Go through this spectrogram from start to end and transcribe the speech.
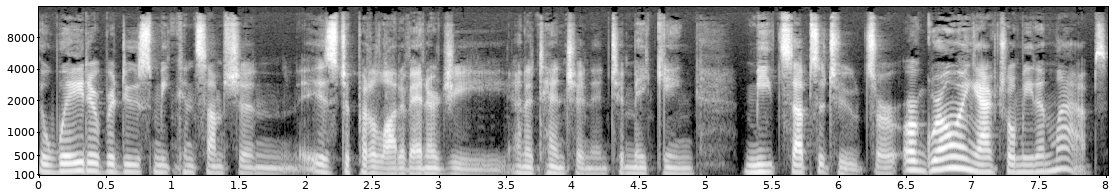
the way to reduce meat consumption is to put a lot of energy and attention into making meat substitutes or, or growing actual meat in labs.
